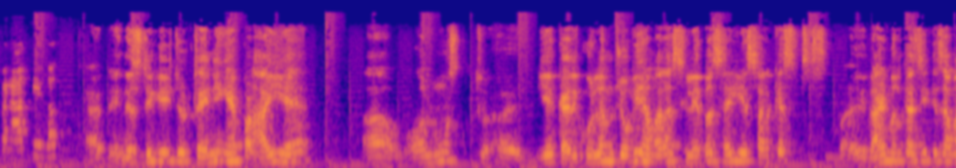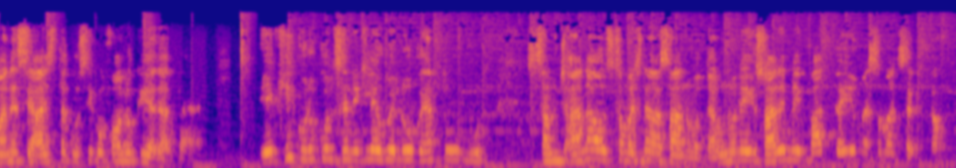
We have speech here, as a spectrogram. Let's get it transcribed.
बनाते वक्त? एनएसडी की जो ट्रेनिंग है पढ़ाई है ऑलमोस्ट uh, uh, ये करिकुलम जो भी हमारा सिलेबस है ये सर के इब्राहिम अलका जी के जमाने से आज तक उसी को फॉलो किया जाता है। एक ही गुरुकुल से निकले हुए लोग हैं तो वो समझाना और समझना आसान होता है। उन्होंने सारे में एक बात कही मैं समझ सकता हूँ।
